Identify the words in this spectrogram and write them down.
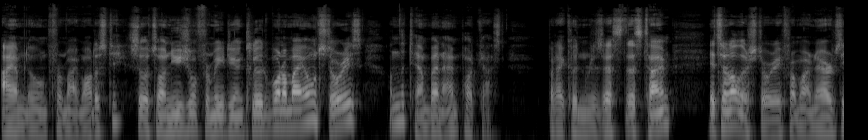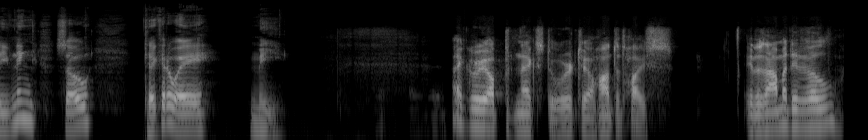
I am known for my modesty, so it's unusual for me to include one of my own stories on the 10 by 9 podcast. But I couldn't resist this time. It's another story from our Nerds evening, so take it away, me. I grew up next door to a haunted house. It was Amityville,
